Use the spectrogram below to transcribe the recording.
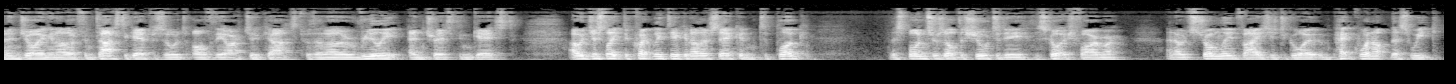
and enjoying another fantastic episode of the R2Kast with another really interesting guest. I would just like to quickly take another second to plug the sponsors of the show today, the Scottish Farmer, and I would strongly advise you to go out and pick one up this week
